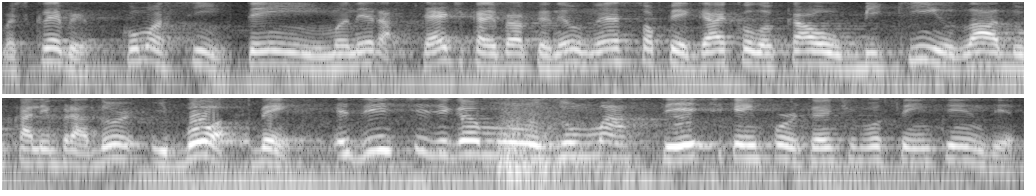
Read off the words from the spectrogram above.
Mas Kleber, como assim? Tem maneira certa de calibrar o pneu? Não é só pegar e colocar o biquinho lá do calibrador e boa? Bem, existe, digamos, um macete que é importante você entender.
